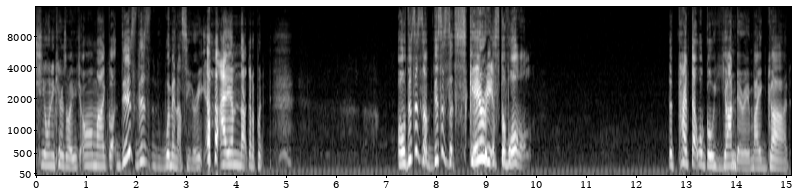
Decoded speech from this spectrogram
She only cares about you. Oh my god. This, this, women are serious. I am not gonna put. Oh, this is the, this is the scariest of all. The type that will go yandere, my god.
